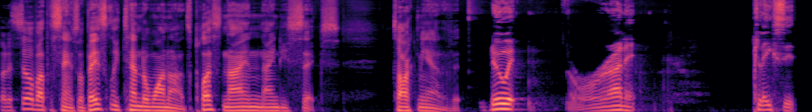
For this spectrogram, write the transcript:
but it's still about the same. So basically ten to one odds plus nine ninety six. Talk me out of it. Do it. Run it. Place it.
